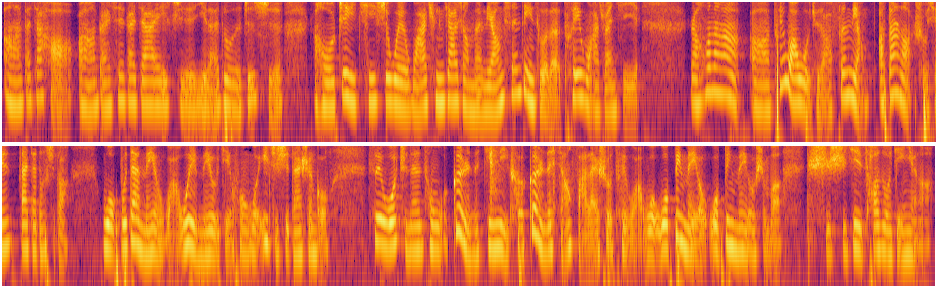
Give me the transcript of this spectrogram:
啊，大家好啊！感谢大家一直以来对我的支持。然后这一期是为娃群家长们量身定做的推娃专辑。然后呢，啊，推娃我觉得分两啊，当然了，首先大家都知道，我不但没有娃，我也没有结婚，我一直是单身狗，所以我只能从我个人的经历和个人的想法来说推娃。我我并没有，我并没有什么实实际操作经验啊。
